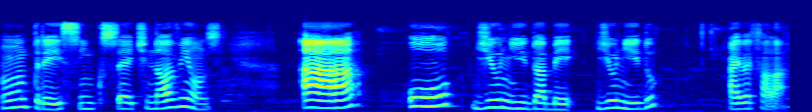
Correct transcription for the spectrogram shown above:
1, 3, 5, 7, 9 e 11. A, U de unido a B de unido. Aí vai falar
